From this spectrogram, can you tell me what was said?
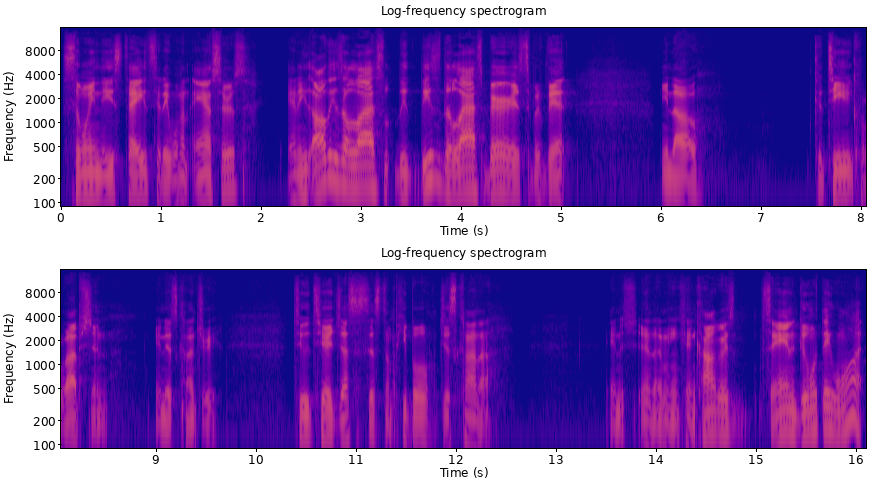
suing these states, and they want answers. And these, all these are last. These are the last barriers to prevent, you know, continued corruption in this country. Two-tier justice system. People just kind of, and, and I mean, can Congress saying and doing what they want?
